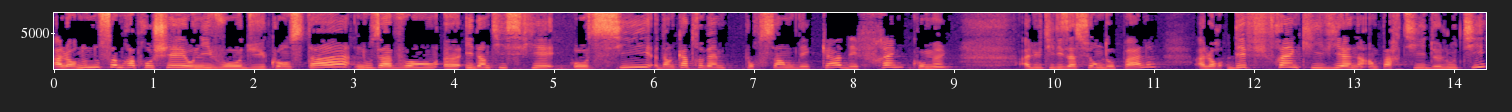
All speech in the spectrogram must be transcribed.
Alors, nous nous sommes rapprochés au niveau du constat. Nous avons euh, identifié aussi, dans 80% des cas, des freins communs à l'utilisation d'Opal. Alors, des freins qui viennent en partie de l'outil,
